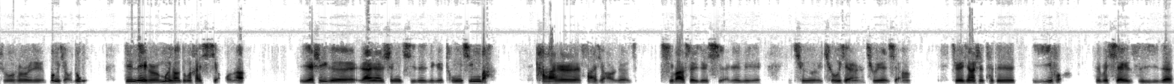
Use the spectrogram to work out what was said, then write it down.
说说这个孟小冬，这那时候孟小冬还小呢，也是一个冉冉升起的这个童星吧。他是发小就七八岁就写给这个邱邱先生邱月祥，邱月祥是他的姨夫，这不写给自己的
